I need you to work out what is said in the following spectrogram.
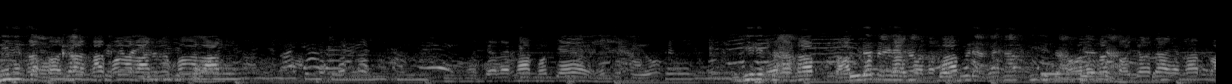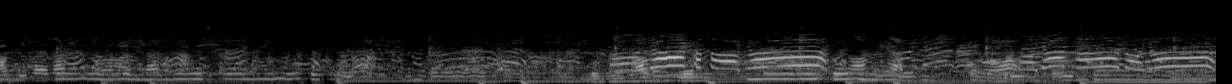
ครับเซ็นขอได้อาเลรัยนนะคยี่รับสิขอบสอาอรังนเชิญเลยครับคนเจ้เล็กจิ๋วยี่สิบสามครับดูด้านในนะครับโบกมือดักนะครับยี่สิบสามเอาเชิเลยญจ้ะต่อยอดได้นะครับสามชุดเลยครับขออารันครับลงต่อยอดต่อยอดน้องเนี่ยอ้โหต่อยอดค่ะต่อยอด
